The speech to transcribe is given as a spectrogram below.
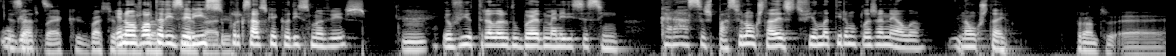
O Exato. Get Back vai ser Eu não volto a dizer isso porque sabes o que é que eu disse uma vez? Hum. Eu vi o trailer do Birdman e disse assim: caraças, pá, se eu não gostar deste filme, atira-me pela janela. Não gostei. Pronto. É...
